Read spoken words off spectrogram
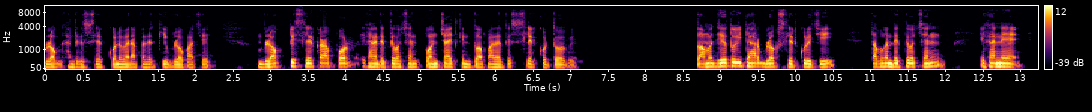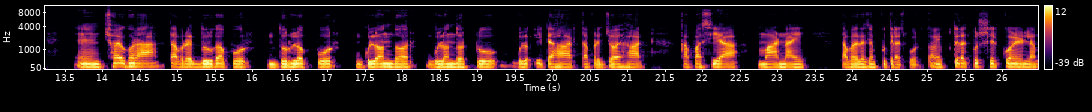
ব্লক এখান থেকে সিলেক্ট করে নেবেন, আপনাদের কী ব্লক আছে। ব্লকটি সিলেক্ট করার পর এখানে দেখতে পাচ্ছেন পঞ্চায়েত কিন্তু আপনাদেরকে সিলেক্ট করতে হবে। তো আমরা যেহেতু ইটাহার ব্লক সিলেক্ট করেছি, তারপর এখানে দেখতে পাচ্ছেন এখানে ছয়ঘোড়া, তারপরে দুর্গাপুর, দুর্লভপুর, গুলন্দর গুলন্দর টু গুলো, ইটাহার, তারপরে জয়হাট, কাপাসিয়া, মারনাই তারপরে দেখছেন পুতিরাজপুর তো আমি পুতিরাজপুর সিলেক্ট করে নিলাম।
